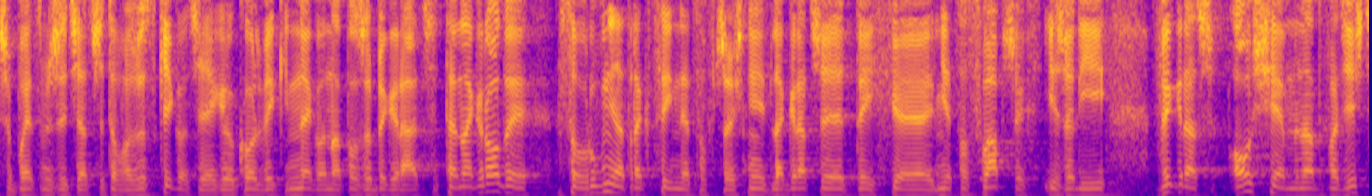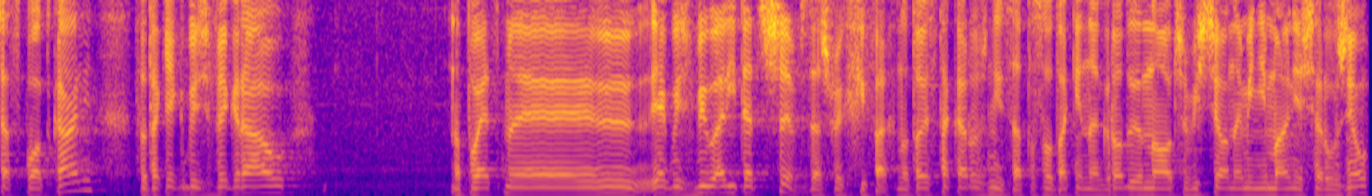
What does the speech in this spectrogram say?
czy powiedzmy życia, czy towarzyskiego, czy jakiegokolwiek innego na to, żeby grać. Te nagrody są równie atrakcyjne co wcześniej dla graczy tych e, nieco słabszych. Jeżeli wygrasz 8 na 20 spotkań, to tak jakbyś wygrał no powiedzmy, jakbyś wbił Elite 3 w zeszłych FIFach, no to jest taka różnica. To są takie nagrody, no oczywiście one minimalnie się różnią,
